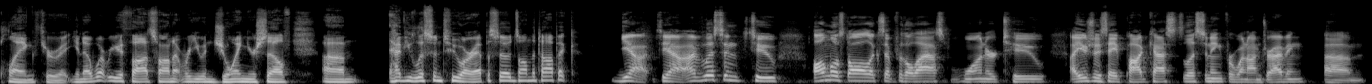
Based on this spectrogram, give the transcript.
playing through it. You know, what were your thoughts on it? Were you enjoying yourself? Um, have you listened to our episodes on the topic? Yeah, yeah. I've listened to almost all except for the last one or two. I usually save podcasts listening for when I'm driving. Um,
